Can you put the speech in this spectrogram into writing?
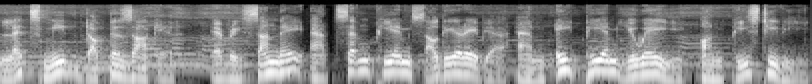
Let's meet Dr. Zakir every Sunday at 7 p.m. Saudi Arabia and 8 p.m. UAE on Peace TV.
